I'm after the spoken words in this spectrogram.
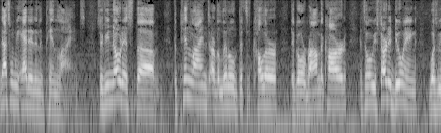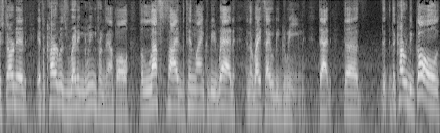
that's when we added in the pin lines. So if you notice, the the pin lines are the little bits of color that go around the card. And so what we started doing was we started, if a card was red and green, for example, the left side of the pin line could be red and the right side would be green. That the the, the card would be gold,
